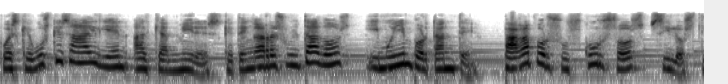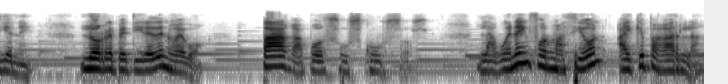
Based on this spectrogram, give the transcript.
Pues que busques a alguien al que admires, que tenga resultados y, muy importante, paga por sus cursos si los tiene. Lo repetiré de nuevo, paga por sus cursos. La buena información hay que pagarla.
